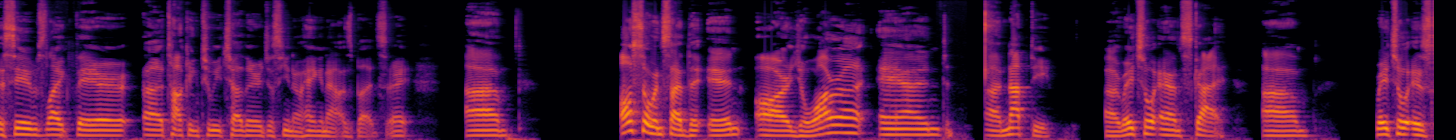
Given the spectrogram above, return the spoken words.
It seems like they're uh, talking to each other, just you know, hanging out as buds, right? Um, also inside the inn are Yoara and uh, Napti, uh, Rachel and Sky. Um, Rachel is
